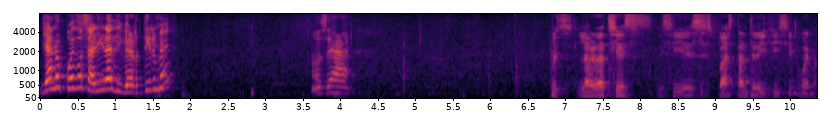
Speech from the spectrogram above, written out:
Ya no puedo salir a divertirme. O sea, Pues la verdad sí es, sí es bastante difícil. Bueno,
